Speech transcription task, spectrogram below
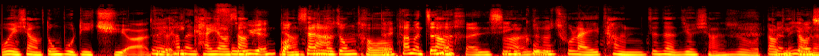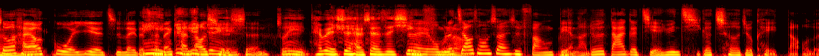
我也像东部地区啊，对他们开要上两三个钟头，对他们真的很辛苦。这个出来一趟，真的就想说，我到底有时候还要过夜之类的，才能看到学生。所以台北市还算是幸福，我们的交通算是方便了，就是搭个捷运、骑个车就可以到了。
